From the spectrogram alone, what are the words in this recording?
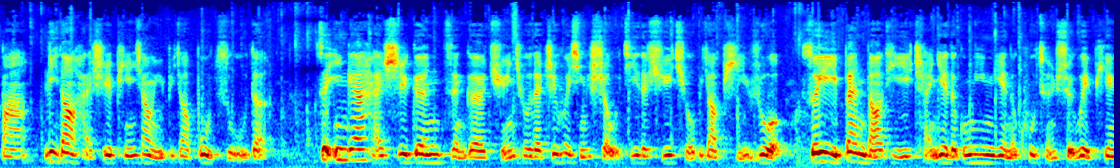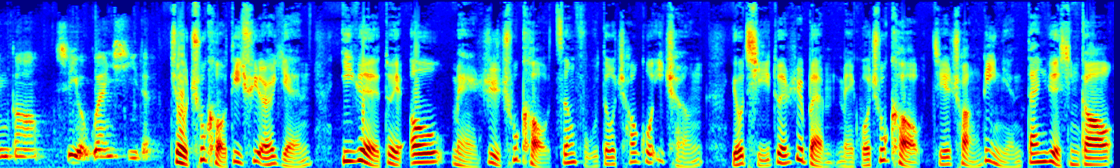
八，力道还是偏向于比较不足的。这应该还是跟整个全球的智慧型手机的需求比较疲弱，所以半导体产业的供应链的库存水位偏高是有关系的。就出口地区而言，一月对欧美日出口增幅都超过一成，尤其对日本、美国出口皆创历年单月新高，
